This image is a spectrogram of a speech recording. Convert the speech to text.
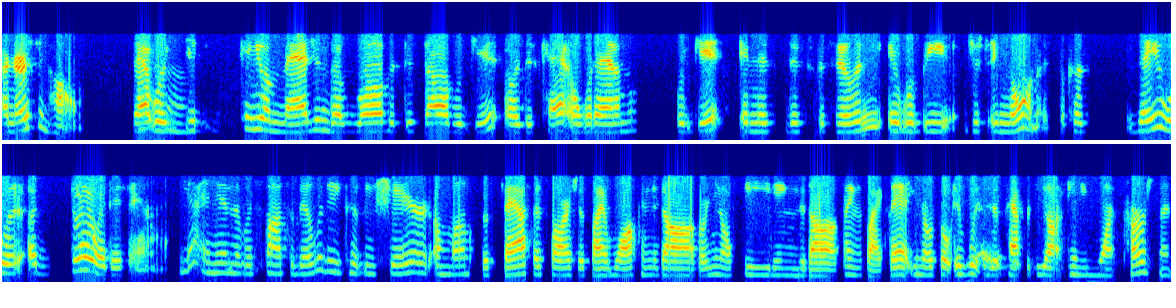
a nursing home. That would mm-hmm. Yeah. can you imagine the love that this dog would get or this cat or what animal would get in this this facility? It would be just enormous because they would this animal. Yeah, and then the responsibility could be shared amongst the staff as far as just like walking the dog or, you know, feeding the dog, things like that, you know, so it wouldn't just have to be on any one person.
